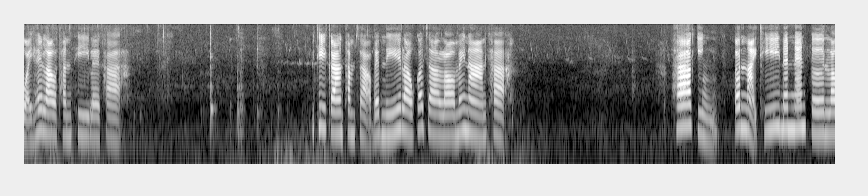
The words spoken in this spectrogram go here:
วยให้เราทันทีเลยค่ะ วิธีการทำสาวแบบนี้เราก็จะรอไม่นานค่ะ ถ้ากิ่งต้นไหนที่แน่นๆเกิน เรา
